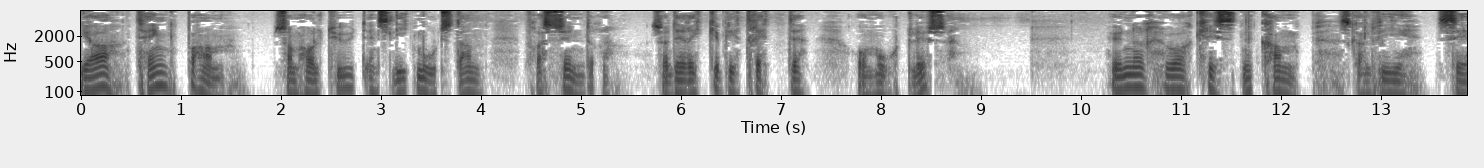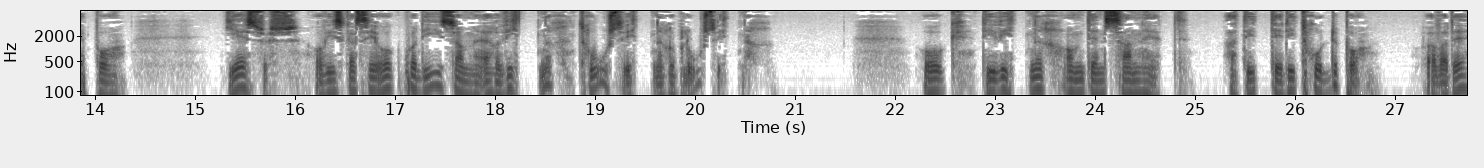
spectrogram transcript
Ja, tenk på ham som holdt ut en slik motstand fra syndere, så dere ikke blir trette og motløse. Under vår kristne kamp skal vi se på Jesus, og vi skal se òg på de som er vitner, trosvitner og blodsvitner. Og de vitner om den sannhet at de, det de trodde på, hva var det?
